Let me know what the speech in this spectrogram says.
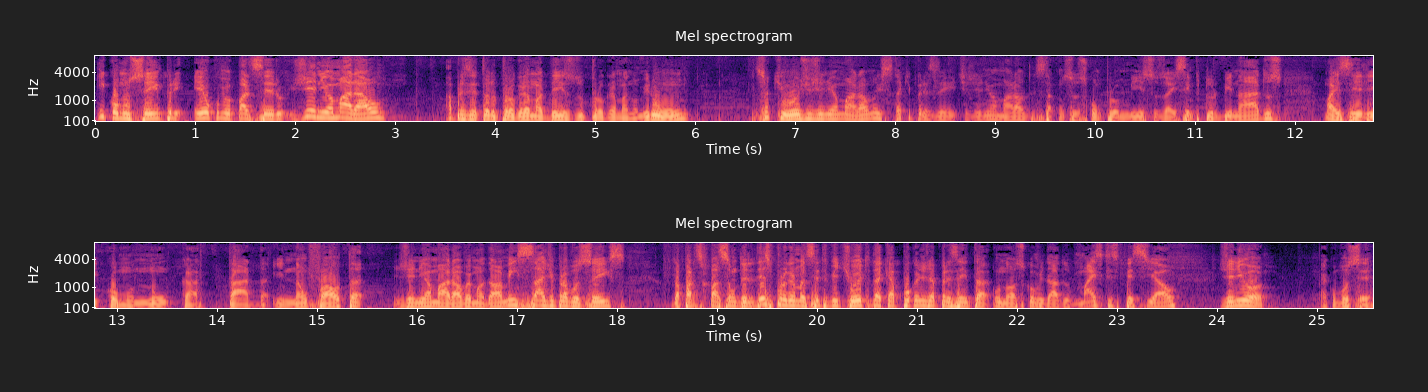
E como sempre, eu com meu parceiro Genio Amaral apresentando o programa desde o programa número 1. Só que hoje Genio Amaral não está aqui presente. Genio Amaral está com seus compromissos aí sempre turbinados, mas ele, como nunca tarda e não falta, Genio Amaral vai mandar uma mensagem para vocês da participação dele desse programa 128. Daqui a pouco a gente apresenta o nosso convidado mais que especial. Genio, é com você.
